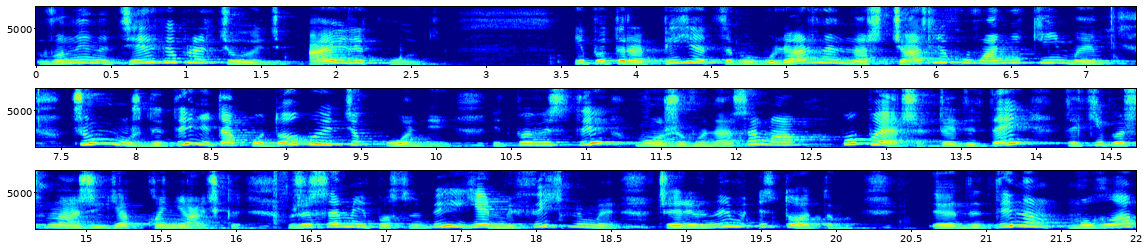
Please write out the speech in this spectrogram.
Вони не тільки працюють, а й лікують. Іпотерапія це популярне в наш час лікування кійми. Чому ж дитині так подобаються коні? Відповісти може вона сама. По-перше, для дітей такі персонажі, як конячки, вже самі по собі є міфічними чарівними істотами. Е, Дитина могла б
